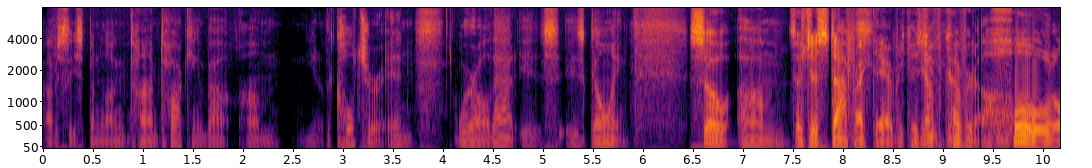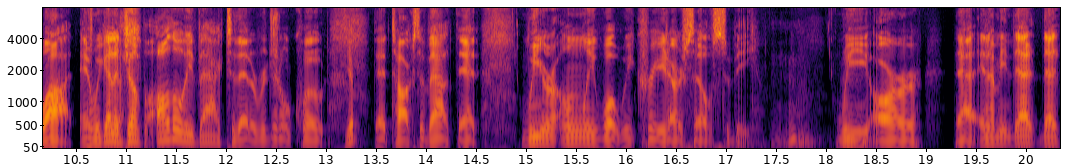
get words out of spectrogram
obviously spend a long time talking about, um, you know, the culture and where all that is is going. So, um, So just stop right there because Yeah. you've covered a whole lot. And we got to Yes. jump all the way back to that original quote Yep. that talks about that we are only what we create ourselves to be. mhm, We are that. And I mean that that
